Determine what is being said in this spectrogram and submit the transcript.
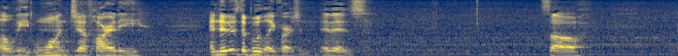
Elite One Jeff Hardy. And it is the bootleg version. It is. So,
